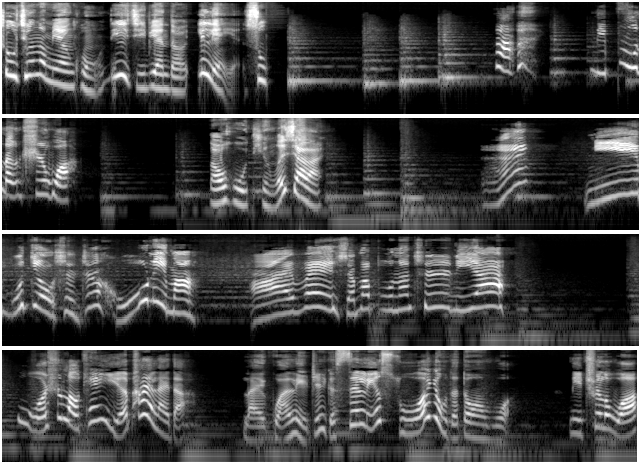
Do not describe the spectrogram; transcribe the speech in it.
受惊的面孔立即变得一脸严肃。啊，你不能吃我！老虎停了下来。嗯，你不就是只狐狸吗？俺为什么不能吃你呀？我是老天爷派来的，来管理这个森林所有的动物。你吃了我，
